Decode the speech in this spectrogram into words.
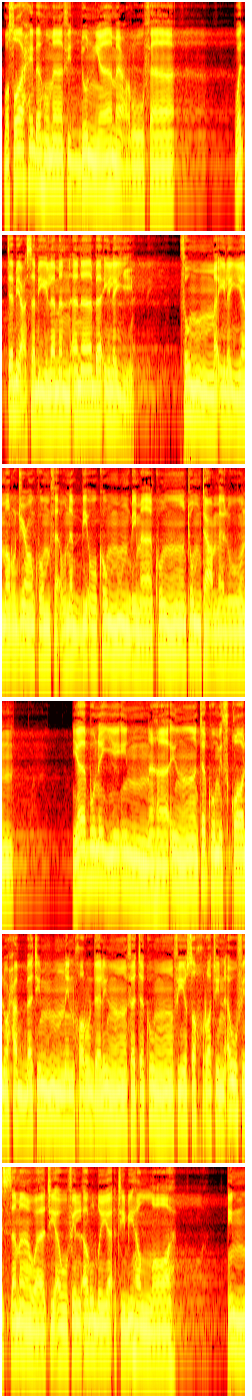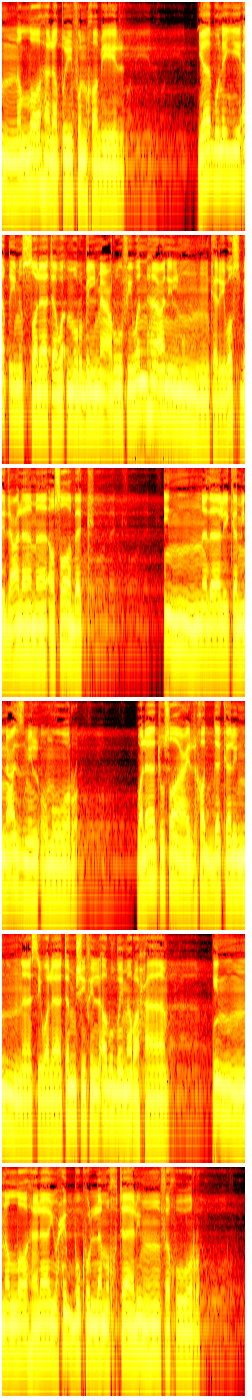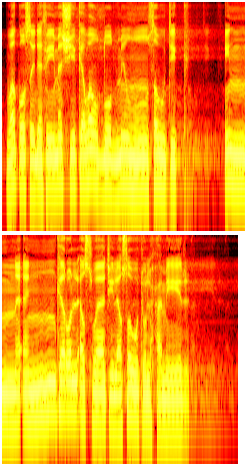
وصاحبهما في الدنيا معروفا. واتبع سبيل من أناب إلي ثم إلي مرجعكم فأنبئكم بما كنتم تعملون. يا بني انها ان تك مثقال حبه من خردل فتكن في صخره أو في السماوات أو في الأرض يات بها الله ان الله لطيف خبير. يا بني اقم الصلاه وامر بالمعروف وانهى عن المنكر واصبر على ما اصابك ان ذلك من عزم الأمور ولا تصاعر خدك للناس ولا تمش في الأرض مرحا. إن الله لا يحب كل مختال فخور. وقصد في مشيك واغضض من صوتك. إن أنكر الأصوات لصوت الحمير.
